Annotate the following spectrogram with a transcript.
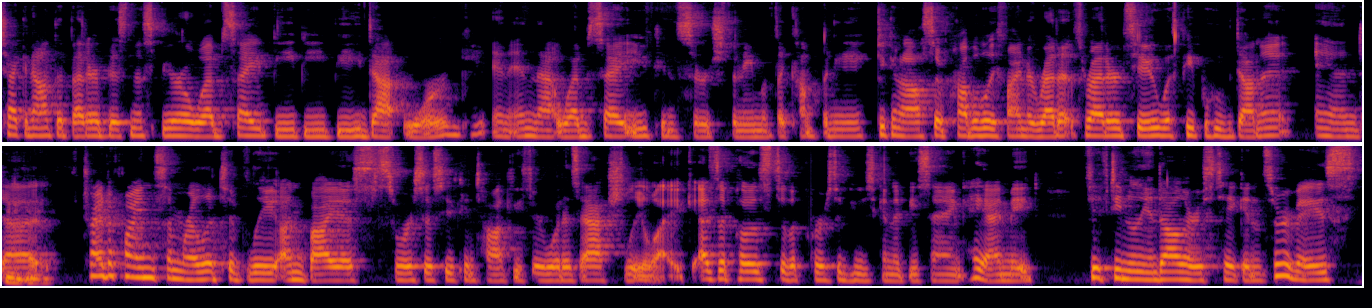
checking out the Better Business Bureau website, bbb.org. And in that website, you can search the name of the company. You can also probably find a Reddit thread or two with people who've done it and uh, mm-hmm. try to find some relatively unbiased sources who can talk you through what it's actually like, as opposed to the person who's going to be saying, hey, I made $50 million taking surveys.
